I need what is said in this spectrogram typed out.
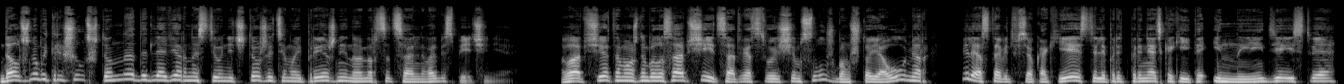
должно быть решил, что надо для верности уничтожить и мой прежний номер социального обеспечения. Вообще-то можно было сообщить соответствующим службам, что я умер, или оставить все как есть, или предпринять какие-то иные действия.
